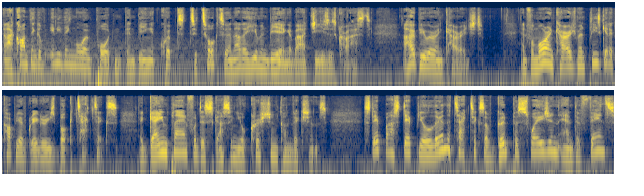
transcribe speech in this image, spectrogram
and I can't think of anything more important than being equipped to talk to another human being about Jesus Christ. I hope you were encouraged. And for more encouragement, please get a copy of Gregory's book, Tactics, a game plan for discussing your Christian convictions. Step by step, you'll learn the tactics of good persuasion and defense,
